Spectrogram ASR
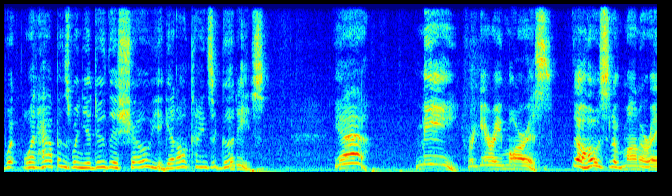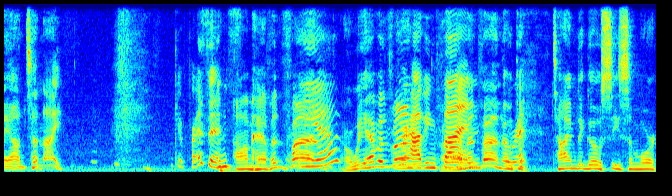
what what happens when you do this show? You get all kinds of goodies. Yeah, me for Gary Morris, the host of Monterey on tonight. Get presents. I'm having fun. Yeah. Are we having fun? We're having We're fun. having fun. Okay. We're- Time to go see some more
